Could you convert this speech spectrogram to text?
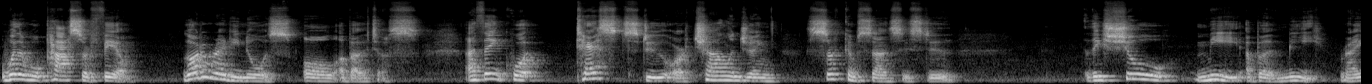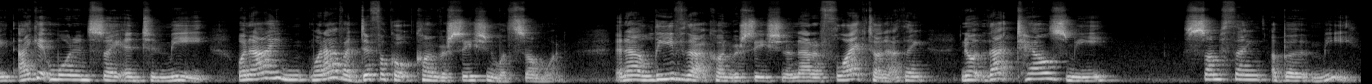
whether we'll pass or fail. God already knows all about us. I think what tests do or challenging circumstances do, they show me about me, right? I get more insight into me when I when I have a difficult conversation with someone and I leave that conversation and I reflect on it, I think, you know, that tells me something about me.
